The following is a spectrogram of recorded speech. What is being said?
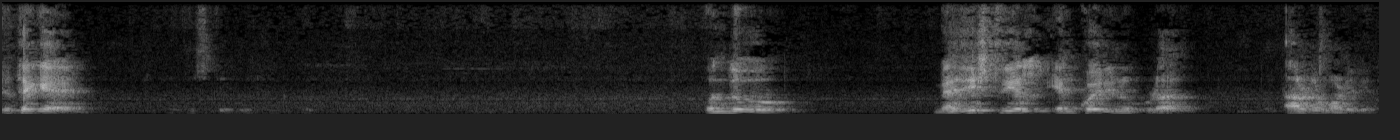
ಜೊತೆಗೆ ಒಂದು ಮ್ಯಾಜಿಸ್ಟ್ರಿಯಲ್ ಎನ್ಕ್ವೈರಿನೂ ಕೂಡ ಆರ್ಡರ್ ಮಾಡಿದ್ದೀನಿ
